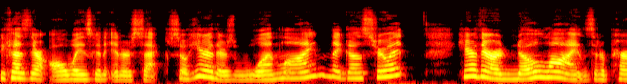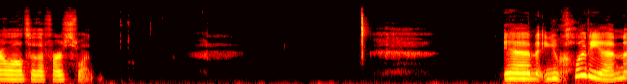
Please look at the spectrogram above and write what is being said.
because they're always going to intersect. So here there's one line that goes through it. Here there are no lines that are parallel to the first one. In Euclidean,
